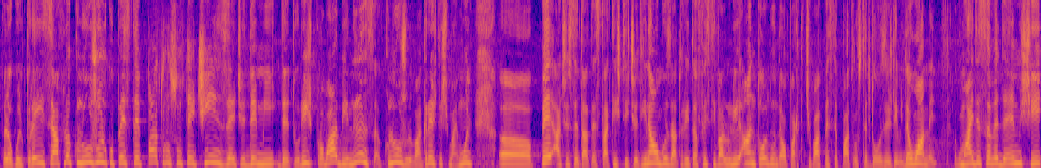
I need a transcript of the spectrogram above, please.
Pe locul 3 se află Clujul cu peste 450 de mii de turiști. Probabil însă Clujul va crește și mai mult uh, pe aceste date statistice din august datorită festivalului Antold unde au participat peste 420 de mii de oameni. Acum haideți să vedem și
